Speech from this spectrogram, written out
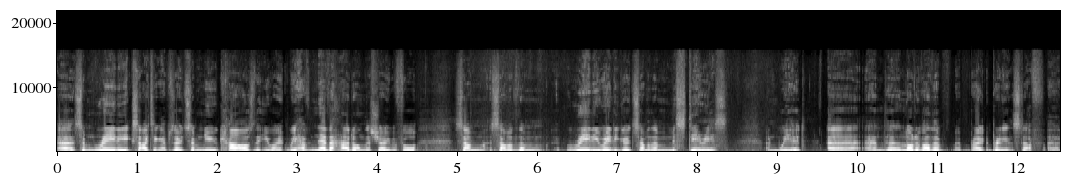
Uh, some really exciting episodes, some new cars that you won't, we have never had on the show before. Some, some of them really, really good. Some of them mysterious and weird uh, and a lot of other brilliant stuff. Uh,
